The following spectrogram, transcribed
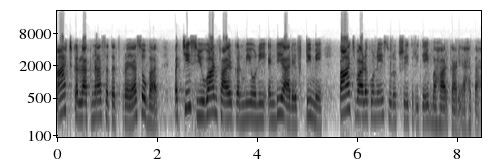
આઠ કલાકના સતત પ્રયાસો બાદ પચીસ યુવાન ફાયર કર્મીઓની એનડીઆરએફ ટીમે પાંચ બાળકોને સુરક્ષિત રીતે બહાર કાઢ્યા હતા.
